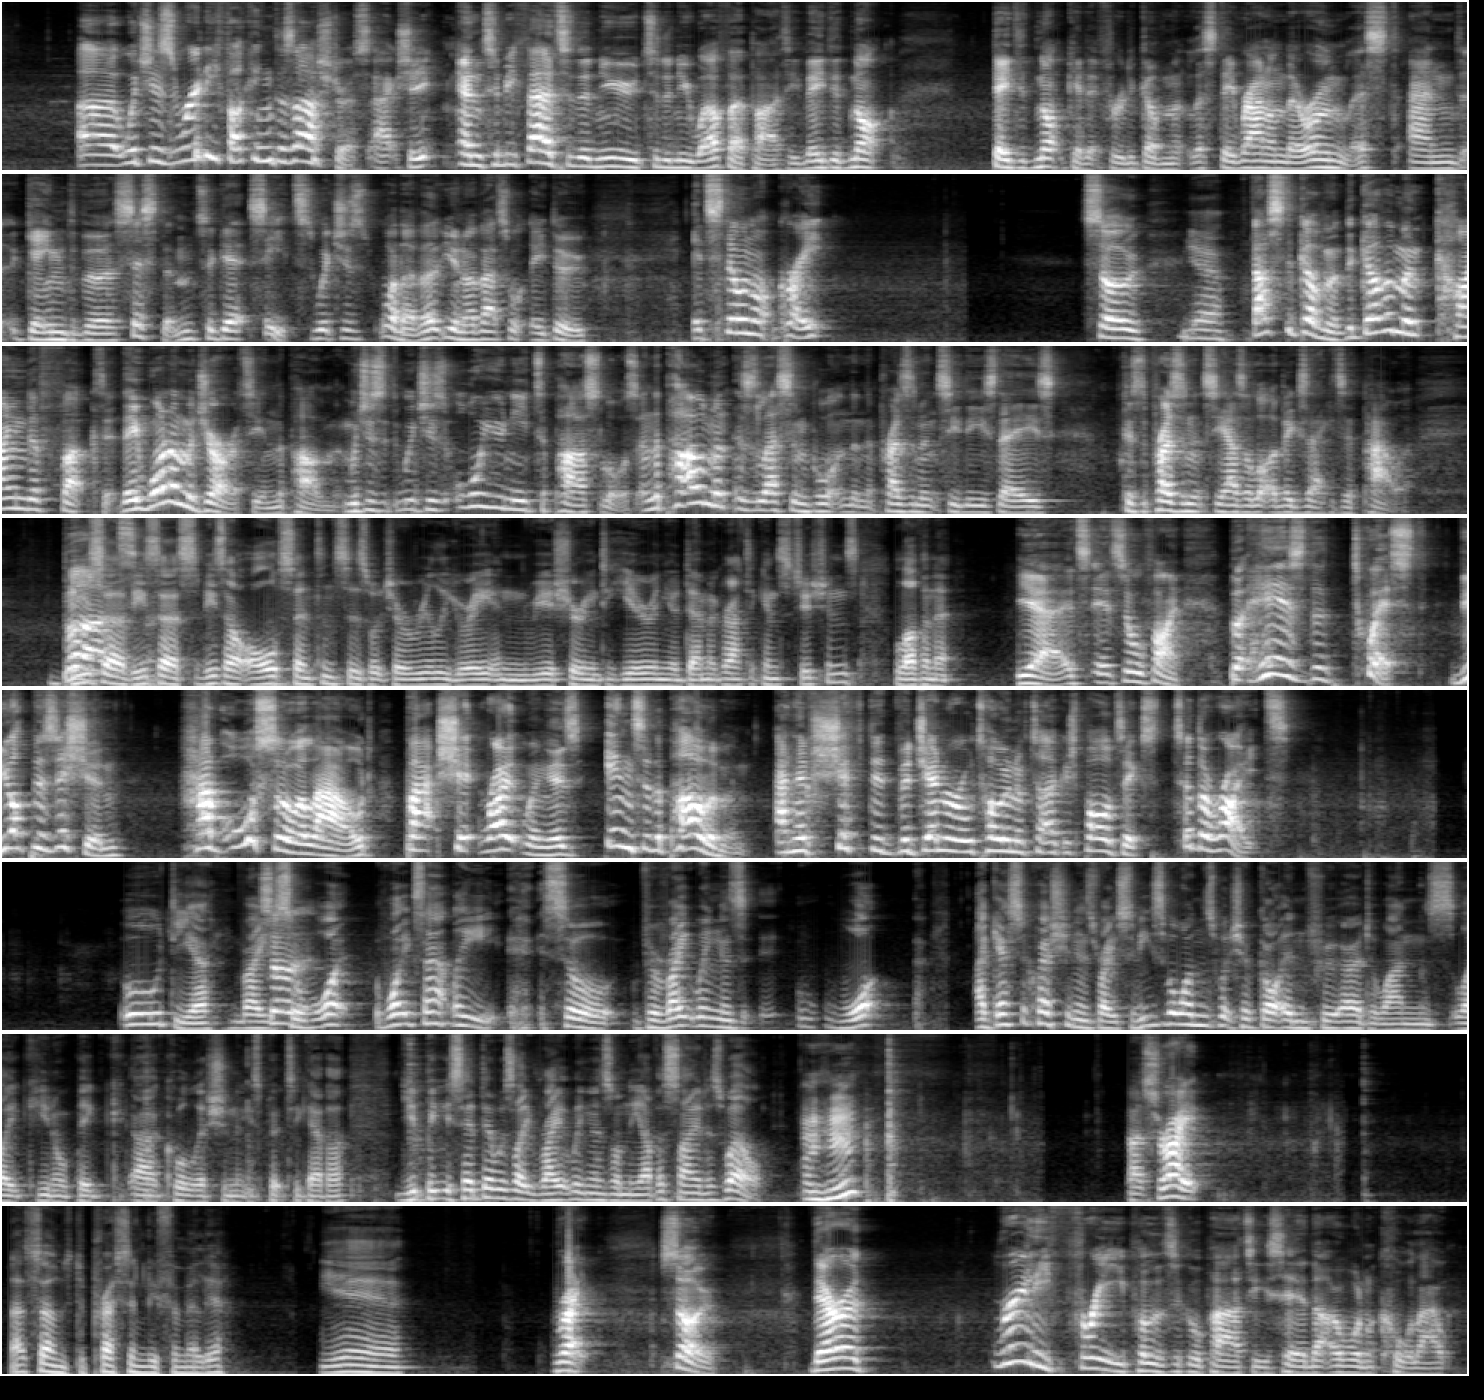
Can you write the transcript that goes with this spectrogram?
uh, which is really fucking disastrous, actually. And to be fair to the new to the new welfare party, they did not they did not get it through the government list. They ran on their own list and gamed the system to get seats, which is whatever, you know, that's what they do. It's still not great. So yeah, that's the government. The government kind of fucked it. They won a majority in the parliament, which is which is all you need to pass laws. And the parliament is less important than the presidency these days because the presidency has a lot of executive power. But these are these are these are all sentences which are really great and reassuring to hear in your democratic institutions. Loving it. Yeah, it's it's all fine. But here's the twist: the opposition have also allowed batshit right wingers into the parliament and have shifted the general tone of Turkish politics to the right. Oh dear. Right. So, so what what exactly? So the right wingers, what? I guess the question is right. So these are the ones which have got in through Erdogan's like you know big uh, coalition that he's put together. You, but you said there was like right wingers on the other side as well. Mm-hmm. That's right. That sounds depressingly familiar. Yeah. Right. So, there are really three political parties here that I want to call out.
